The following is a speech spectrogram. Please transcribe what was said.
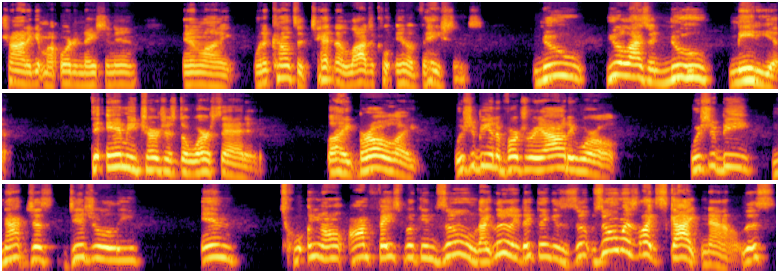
trying to get my ordination in. And like when it comes to technological innovations, new utilizing new media, the AME Church is the worst at it. Like, bro, like we should be in a virtual reality world. We should be not just digitally in you know, on Facebook and Zoom. Like literally, they think it's Zoom. Zoom is like Skype now. This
